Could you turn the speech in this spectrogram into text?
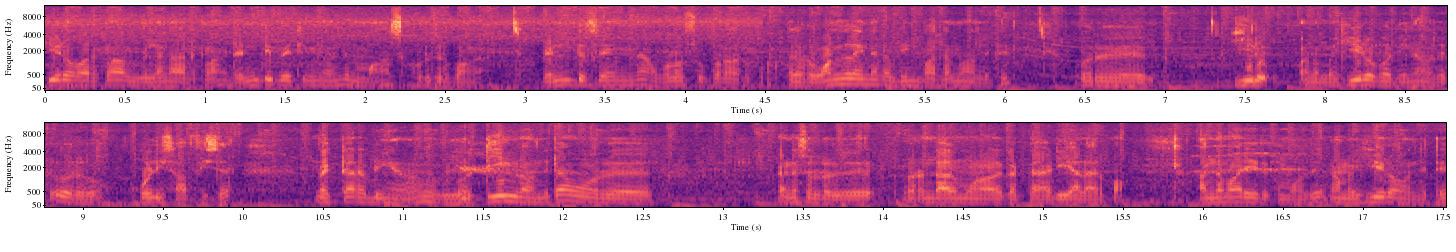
ஹீரோவாக இருக்கலாம் வில்லனாக இருக்கலாம் ரெண்டு பேர்த்துக்குமே வந்து மாஸ்க் கொடுத்துருப்பாங்க. ரெண்டு ஃப்ரேமுமே அவ்வளோ சூப்பராக இருக்கும். அதோட ஒன் லைனர் அப்படின்னு பார்த்தோம்னா வந்துட்டு ஒரு ஹீரோ. நம்ம ஹீரோ பார்த்தீங்கன்னா வந்துட்டு ஒரு போலீஸ் ஆஃபீஸர். வெக்டார் அப்படிங்கிறவன் ஒரு டீமில் வந்துட்டு அவன் ஒரு என்ன சொல்கிறது ஒரு ரெண்டாவது மூணாவது கட்ட அடியாளாக இருப்பான். அந்த மாதிரி இருக்கும்போது நம்ம ஹீரோ வந்துட்டு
